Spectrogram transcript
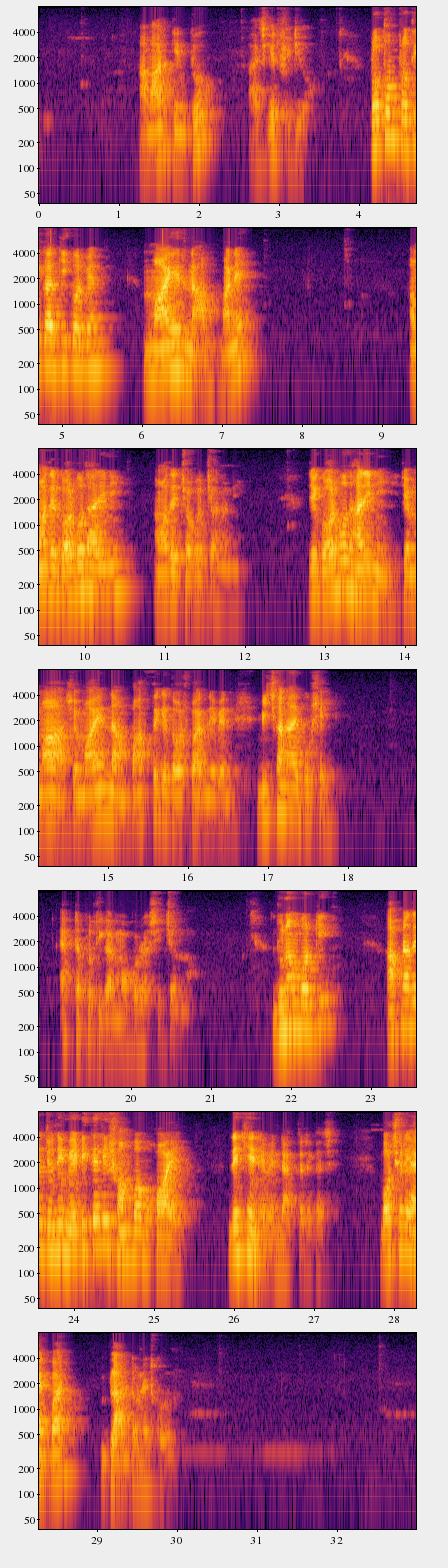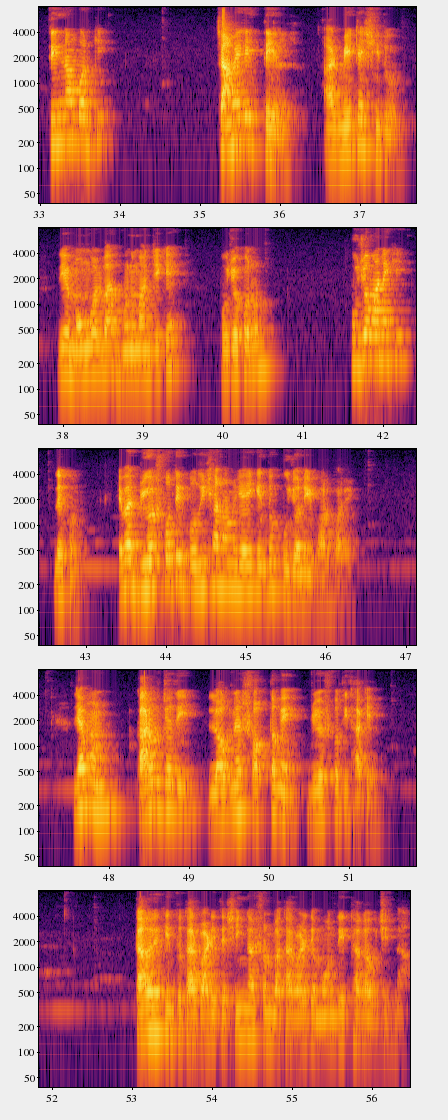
আমার কিন্তু আজকের ভিডিও প্রথম প্রতিকার কি করবেন? মায়ের নাম মানে আমাদের গর্ভধারিণী, আমাদের জগৎজননী। যে গর্ভধারিণী, যে মা, সে মায়ের নাম পাঁচ থেকে দশ বার নেবেন, বিছানায় বসেই। একটা প্রতিকার মকর রাশির জন্য। দু নম্বর কি? আপনাদের যদি মেডিকেলি সম্ভব হয়, দেখিয়ে নেবেন ডাক্তারের কাছে। বছরে একবার ব্লাড ডোনেট করুন। তিন নম্বর কি? চামেলির তেল আর মেটে সিঁদুর দিয়ে মঙ্গলবার হনুমানজিকে পুজো করুন। পুজো মানে কি? দেখুন, এবার বৃহস্পতির পজিশন অনুযায়ী কিন্তু পুজো নির্ভর করে। যেমন কারোর যদি লগ্নের সপ্তমে বৃহস্পতি থাকে, তাহলে কিন্তু তার বাড়িতে সিংহাসন বা তার বাড়িতে মন্দির থাকা উচিত না।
